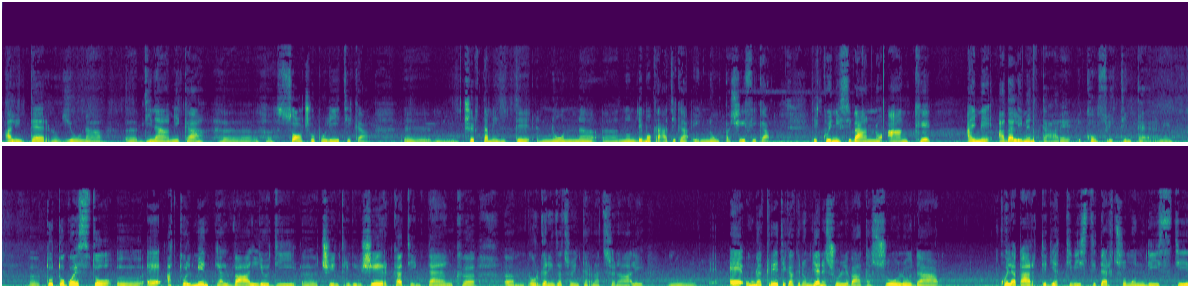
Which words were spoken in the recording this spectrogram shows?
all'interno di una eh, dinamica eh, sociopolitica ehm, certamente non, eh, non democratica e non pacifica e quindi si vanno anche, ahimè, ad alimentare i conflitti interni. Eh, tutto questo eh, è attualmente al vaglio di eh, centri di ricerca, think tank, ehm, organizzazioni internazionali. Mm, è una critica che non viene sollevata solo da quella parte di attivisti terzomondisti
